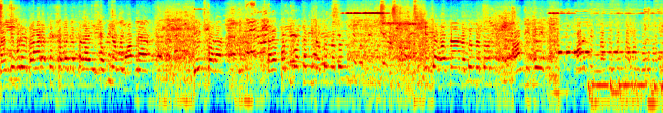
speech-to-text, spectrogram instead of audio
শান্তিপুরের বাংলাদেশের শোভাযাত্রায় অভিনব ভাবনা করা তারা প্রতি বছরই নতুন নতুন নতুন নতুন আঙ্গিকে মানুষের সামনে উপস্থাপন করে থাকে।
